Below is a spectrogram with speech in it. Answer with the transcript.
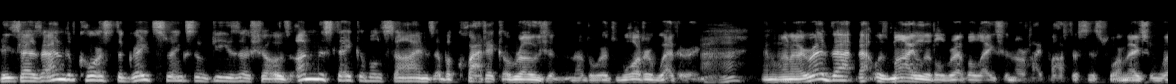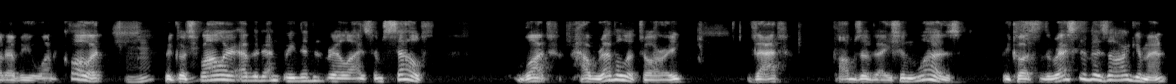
he says, and of course, the Great Sphinx of Giza shows unmistakable signs of aquatic erosion, in other words, water weathering. Uh-huh. And when I read that, that was my little revelation or hypothesis formation, whatever you want to call it, mm-hmm. because Schwaller evidently didn't realize himself what, how revelatory that observation was. Because the rest of his argument,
